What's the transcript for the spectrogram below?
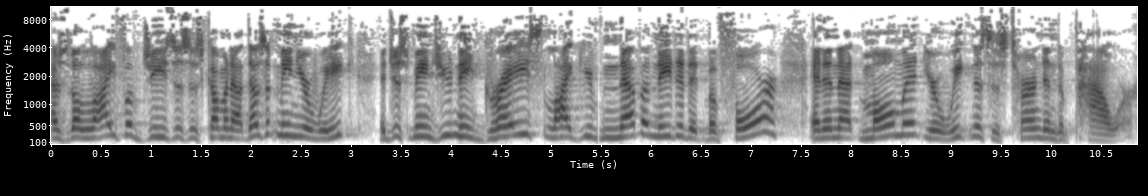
As the life of Jesus is coming out. Doesn't mean you're weak. It just means you need grace like you've never needed it before. And in that moment, your weakness is turned into power.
